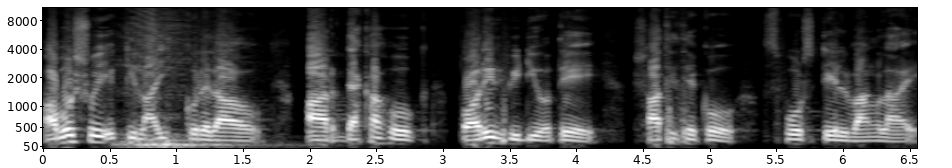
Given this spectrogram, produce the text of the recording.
অবশ্যই একটি লাইক করে দাও। আর দেখা হোক পরের ভিডিওতে। সাথে থেকো স্পোর্টস টেল বাংলায়।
